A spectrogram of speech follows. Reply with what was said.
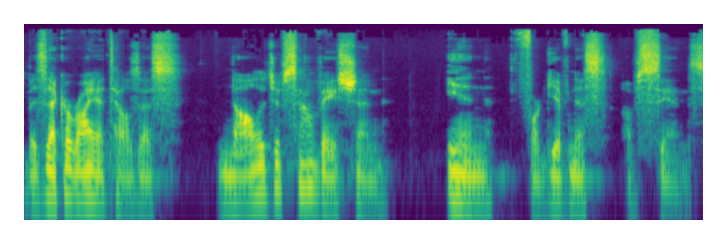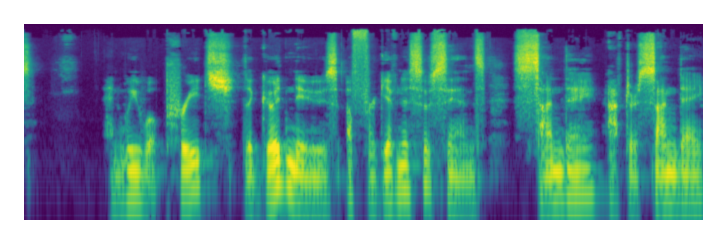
But Zechariah tells us knowledge of salvation in forgiveness of sins. and we will preach the good news of forgiveness of sins Sunday after Sunday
